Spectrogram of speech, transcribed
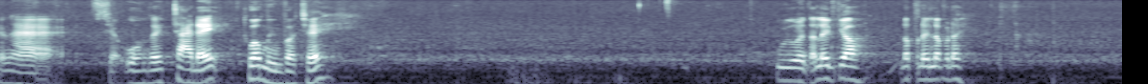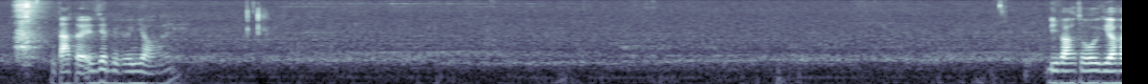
tên này sẽ uống cái chai đấy. Thuốc mình vừa chế. Ui rồi ta lên kia lấp vào đây lấp vào đây. Người ta tới giết mình hơi nhỏ ấy đi vào rồi kìa.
